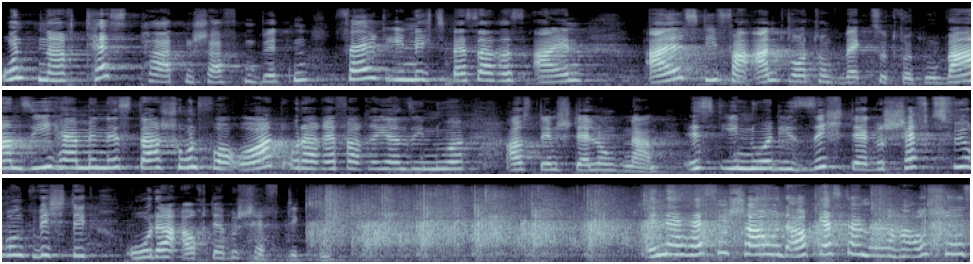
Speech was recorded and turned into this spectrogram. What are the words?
und nach Testpatenschaften bitten, fällt Ihnen nichts Besseres ein, als die Verantwortung wegzudrücken. Waren Sie, Herr Minister, schon vor Ort oder referieren Sie nur aus den Stellungnahmen? Ist Ihnen nur die Sicht der Geschäftsführung wichtig oder auch der Beschäftigten? In der Hessenschau und auch gestern im Ausschuss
